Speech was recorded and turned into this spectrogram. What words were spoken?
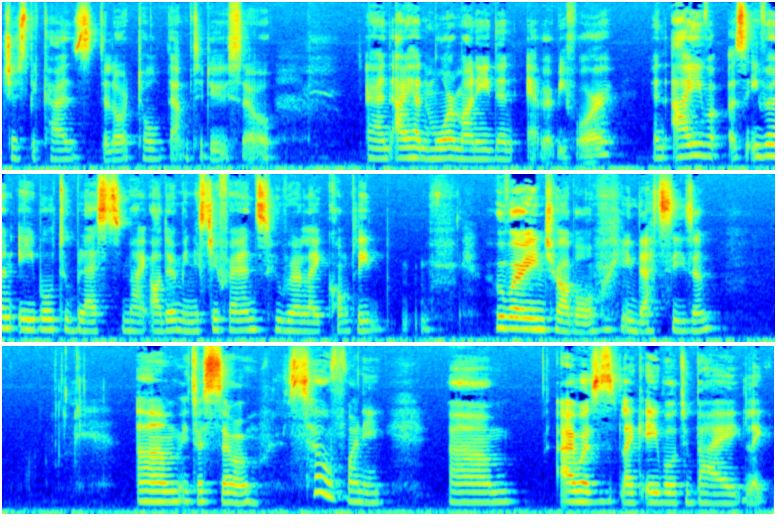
just because the Lord told them to do so. And I had more money than ever before. And I was even able to bless my other ministry friends who were like complete, who were in trouble in that season. Um, it was so, so funny. Um, I was like able to buy like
